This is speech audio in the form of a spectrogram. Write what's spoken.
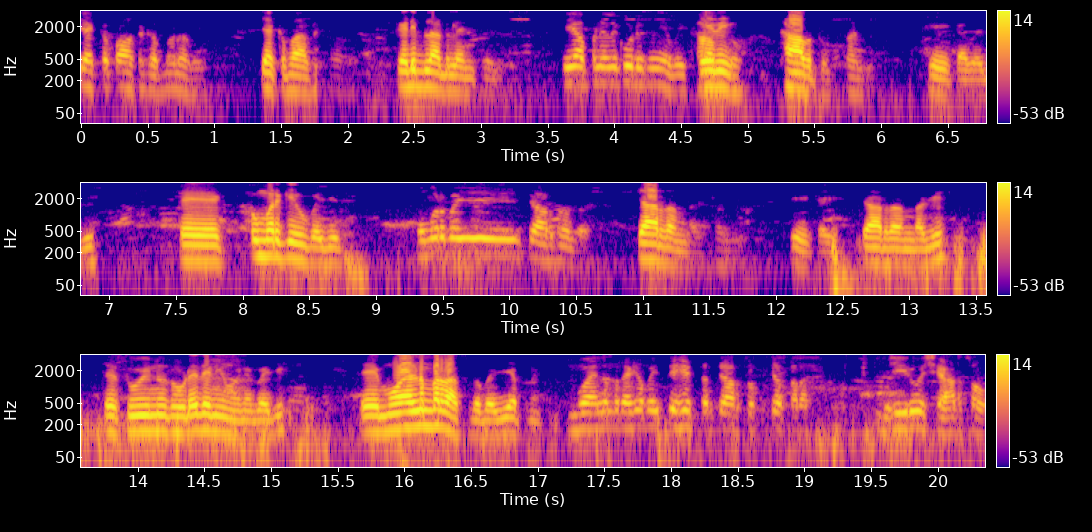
ਚੈੱਕ ਪਾਸ ਗੱਬਣ ਆ ਬਾਈ। ਚੈੱਕ ਪਾਸ ਕਿਹੜੀ ਬਲੱਡ ਲਾਈਨ ਤੋਂ ਜੀ? ਇਹ ਆਪਣੇ ਵਾਲੇ ਘੋੜੇ ਤੋਂ ਹੀ ਆ ਬਾਈ ਖਾਬ ਤੋਂ। ਖਾਬ ਤੋਂ। ਹਾਂਜੀ। ਠੀਕ ਹੈ ਬਾਈ ਜੀ। ਤੇ ਉਮਰ ਕੀ ਹੋਊ ਬਾਈ ਜੀ? ਉਮਰ ਬਾਈ 4 ਦਾ ਹੁੰਦਾ ਚਾਰ ਦੰਦ ਹੈ ਠੀਕ ਹੈ ਜੀ ਚਾਰ ਦੰਦ ਹੈਗੇ ਤੇ ਸੂਈ ਨੂੰ ਥੋੜੇ ਹੀ ਹੋਣੇ ਬਾਈ ਜੀ। ਤੇ ਮੋਬਾਈਲ ਨੰਬਰ ਦੱਸ ਦਿਓ ਬਾਈ ਜੀ ਆਪਣਾ। ਮੋਬਾਈਲ ਨੰਬਰ ਹੈਗਾ ਬਾਈ 73475 0600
